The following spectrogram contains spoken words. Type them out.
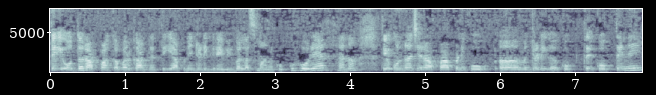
ਤੇ ਉਧਰ ਆਪਾਂ ਕਵਰ ਕਰ ਦਿੱਤੀ ਹੈ ਆਪਣੀ ਜਿਹੜੀ ਗ੍ਰੇਵੀ ਵਾਲਾ ਸਮਾਨ ਕੁੱਕ ਹੋ ਰਿਹਾ ਹੈ ਹੈਨਾ? ਤੇ ਉਹਨਾਂ ਚਿਰ ਆਪਾਂ ਆਪਣੇ ਜਿਹੜੇ ਕੋਫਤੇ ਕੋਫਤੇ ਨੇ,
